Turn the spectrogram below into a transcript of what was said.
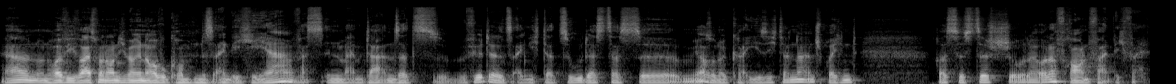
Ja, und, und häufig weiß man auch nicht mal genau, wo kommt denn das eigentlich her? Was in meinem Datensatz führt denn jetzt eigentlich dazu, dass das, äh, ja, so eine KI sich dann da entsprechend rassistisch oder, oder frauenfeindlich verhält.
